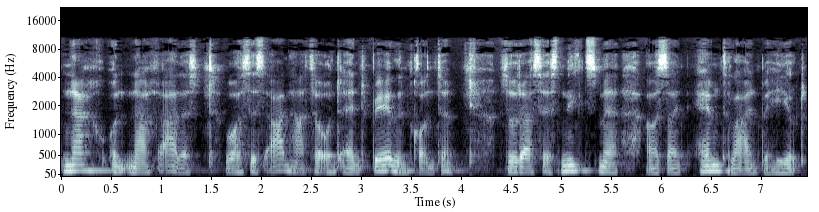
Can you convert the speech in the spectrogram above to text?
nach und nach alles, was es anhatte und entbehren konnte, so dass es nichts mehr als sein Hemdlein behielt.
